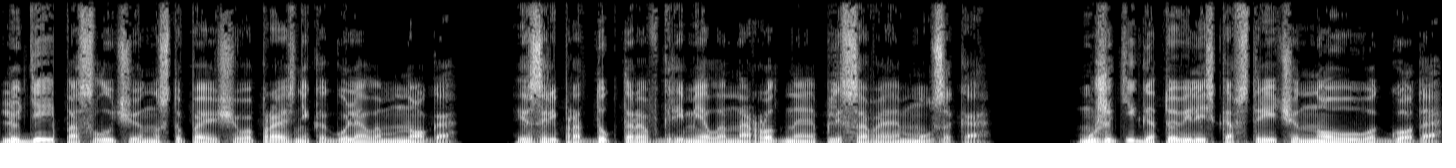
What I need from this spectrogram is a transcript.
Людей по случаю наступающего праздника гуляло много. Из репродукторов гремела народная плясовая музыка. Мужики готовились ко встрече Нового года.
